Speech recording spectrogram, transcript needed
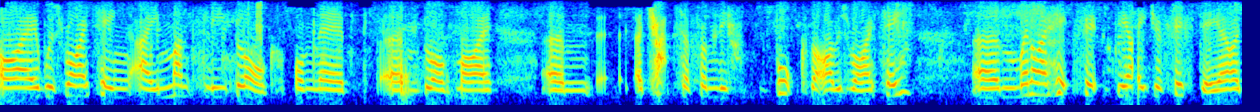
I was writing a monthly blog on their um, blog, my um, a chapter from this book that I was writing um, when I hit the age of 50, I,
